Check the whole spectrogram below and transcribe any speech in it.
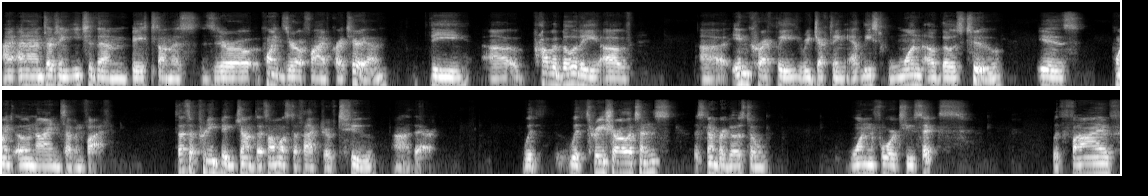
I, and I'm judging each of them based on this 0, 0.05 criteria, the uh, probability of uh, incorrectly rejecting at least one of those two is 0.0975. So that's a pretty big jump. That's almost a factor of two uh, there. With, with three charlatans, this number goes to 1426. With five,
